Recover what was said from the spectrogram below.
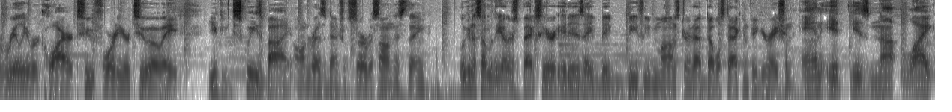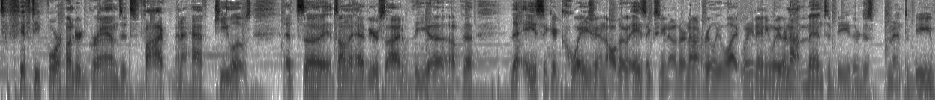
really require 240 or 208 you can squeeze by on residential service on this thing. Looking at some of the other specs here, it is a big beefy monster, that double stack configuration, and it is not light. 5,400 grams, it's five and a half kilos. It's uh, it's on the heavier side of the uh, of the the ASIC equation. Although ASICs, you know, they're not really lightweight anyway. They're not meant to be. They're just meant to be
